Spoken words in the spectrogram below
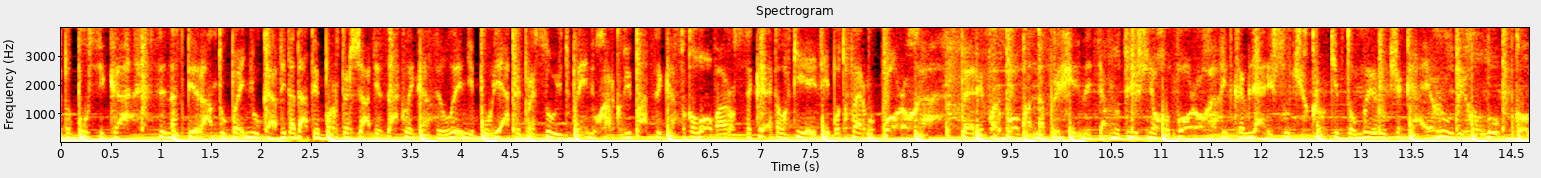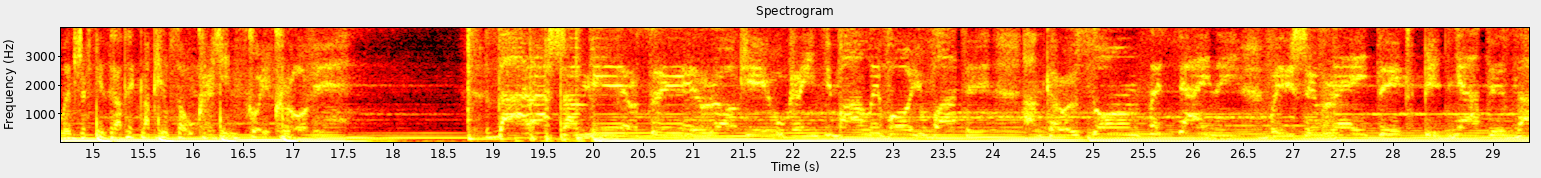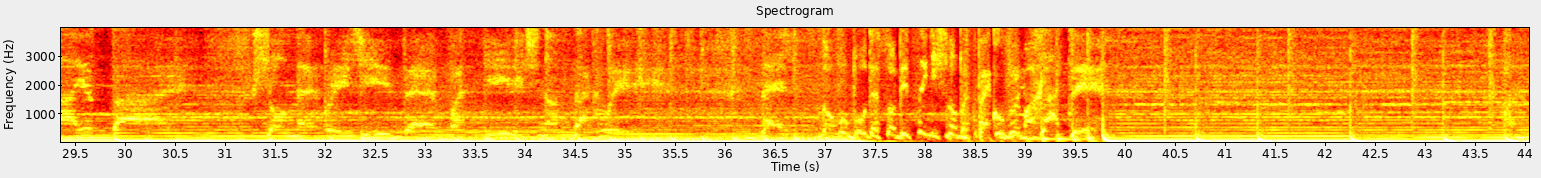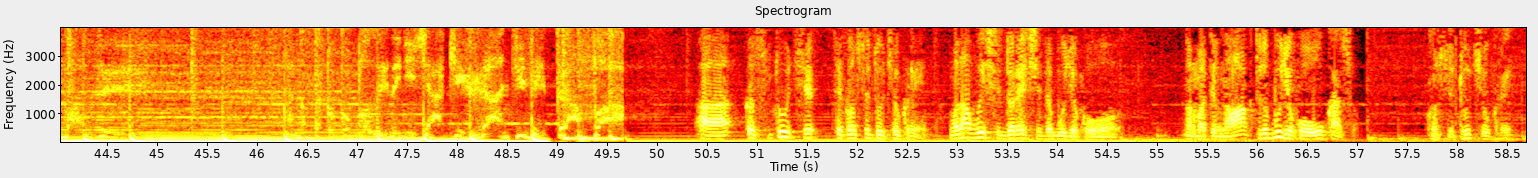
до бусіка Син аспіранту Бенюка віддати борг державі. Заклика Зелені буряти пресують Бень у Харкові пацика Соколова розсекретила в Києві ботоферму Пороха Перефарбована прихильниця внутрішнього ворога. Від Кремля рішучих кроків до миру чекає рудий голуб Коли вже всі зрадник нап'ються української крові. Зараз Шамір три роки. Українці мали воювати. Анкарою сонце сяйний. Вирішив рейтинг підняти, знає цар собі безпеку вимагати А нам закопали ніяких гарантій від Трампа А Конституція це Конституція України. Вона вище, до речі, до будь-якого нормативного акту, до будь-якого указу. Конституція України.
